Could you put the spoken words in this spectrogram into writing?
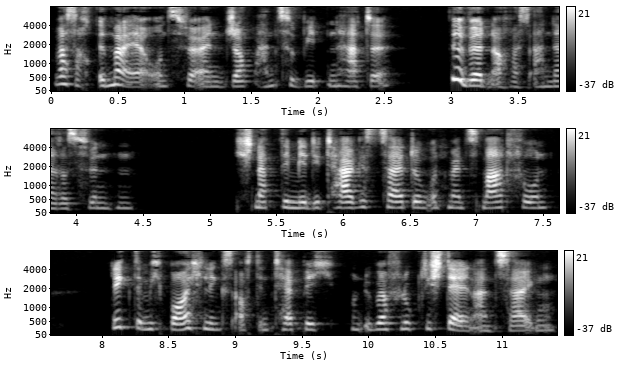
was auch immer er uns für einen Job anzubieten hatte. Wir würden auch was anderes finden. Ich schnappte mir die Tageszeitung und mein Smartphone, legte mich bäuchlings auf den Teppich und überflug die Stellenanzeigen.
